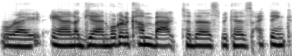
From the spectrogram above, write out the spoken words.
Right. And again, we're going to come back to this because I think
